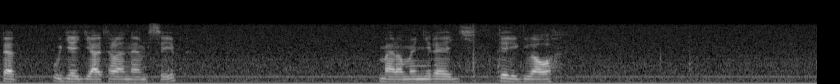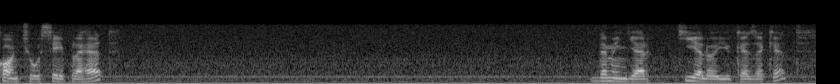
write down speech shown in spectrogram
tehát úgy egyáltalán nem szép. Már amennyire egy tégla kancsó szép lehet. De mindjárt kijelöljük ezeket.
